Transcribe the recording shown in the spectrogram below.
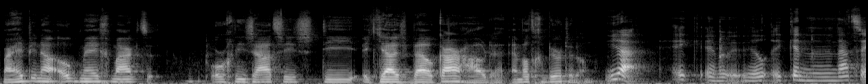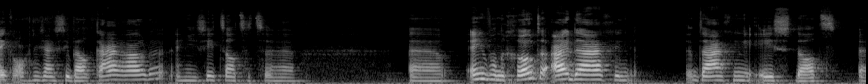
Maar heb je nou ook meegemaakt organisaties die het juist bij elkaar houden? En wat gebeurt er dan? Ja, ik, heb heel, ik ken inderdaad zeker organisaties die bij elkaar houden. En je ziet dat het eh, eh, een van de grote uitdagingen is dat eh,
